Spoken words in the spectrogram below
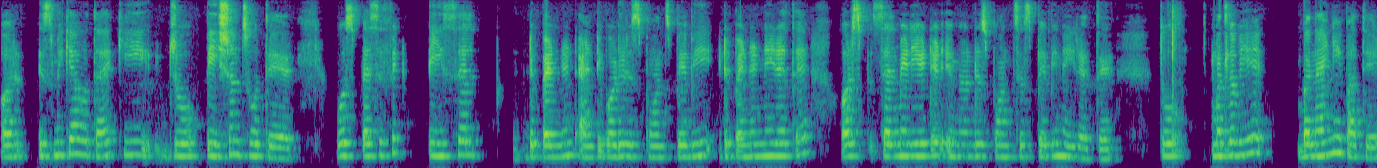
और इसमें क्या होता है कि जो पेशेंट्स होते हैं, वो specific T cell dependent antibody response पे भी डिपेंडेंट नहीं रहते और सेल मेडिएटेड इम्यून रिस्पॉन्सेस पे भी नहीं रहते। तो मतलब ये बना ही नहीं पाते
